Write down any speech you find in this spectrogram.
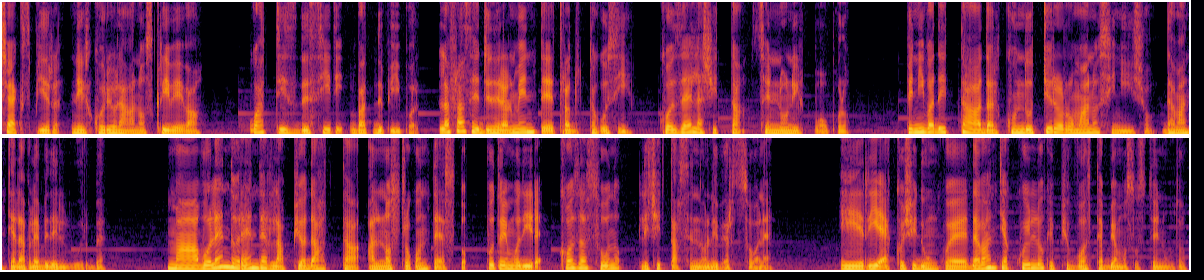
Shakespeare nel Coriolano scriveva What is the city but the people? La frase è generalmente tradotta così: Cos'è la città se non il popolo? Veniva detta dal condottiero romano Sinicio davanti alla plebe dell'urbe. Ma volendo renderla più adatta al nostro contesto, potremmo dire cosa sono le città se non le persone. E rieccoci dunque davanti a quello che più volte abbiamo sostenuto.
